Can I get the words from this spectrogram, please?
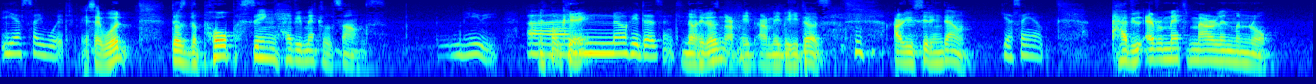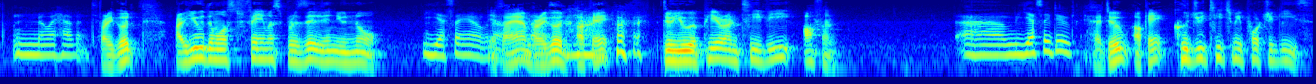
Yes, I would. Yes, I would. Does the Pope sing heavy metal songs? Maybe. Uh, Okay. No, he doesn't. No, he doesn't, or maybe, or maybe he does. Are you sitting down? Yes, I am. Have you ever met Marilyn Monroe? No, I haven't. Very good. Are you the most famous Brazilian you know? Yes, I am. Yes, No, I am. no. Very good. Okay. do you appear on TV often? Um, yes, I do. Yes, I do. Okay. Could you teach me Portuguese?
